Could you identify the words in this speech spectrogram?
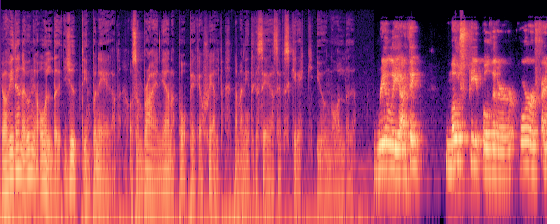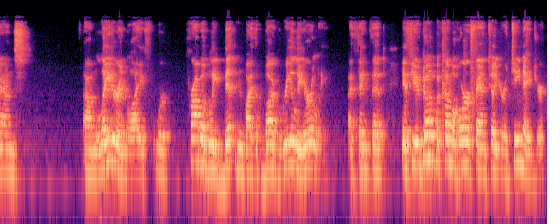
Jag var vid denna unga ålder djupt imponerad och som Brian gärna påpekar själv när man intresserar sig för skräck i ung ålder. Really, I think most people that are horror fans um, later in life were probably bitten by the bug really early. I think that if you don't become a horror fan till you're a teenager,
